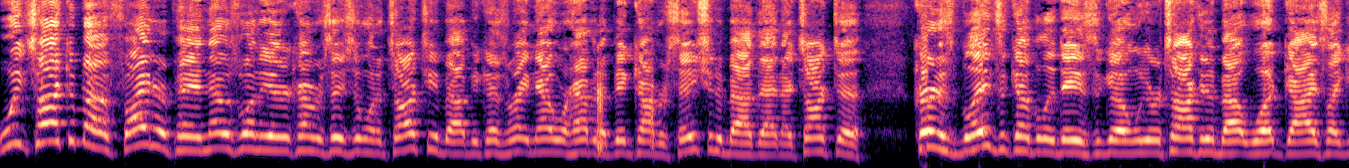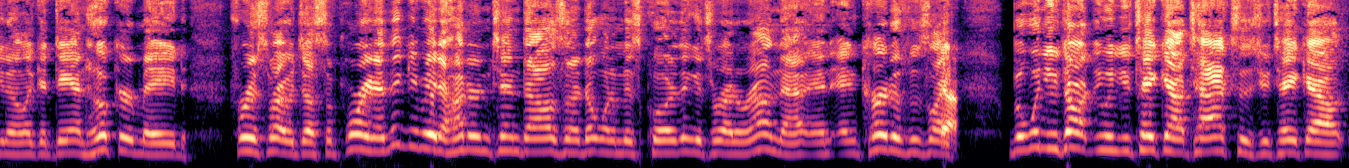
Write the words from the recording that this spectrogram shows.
We talk about fighter pay, and that was one of the other conversations I want to talk to you about because right now we're having a big conversation about that. And I talked to Curtis Blaydes a couple of days ago, and we were talking about what guys like, you know, like a Dan Hooker made his fight with Dustin Poirier. I think he made 110000 I don't want to misquote. I think it's right around that. And and Curtis was like, yeah. but when you talk, when you take out taxes, you take out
